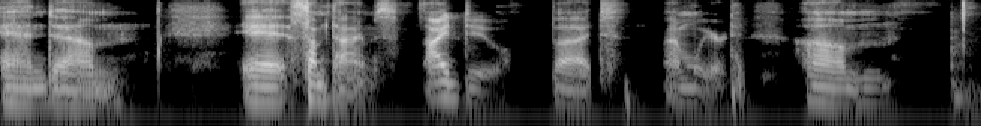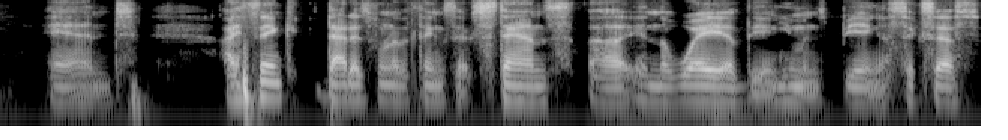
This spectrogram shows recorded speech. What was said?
And um, it, sometimes I do, but I'm weird. Um, and I think that is one of the things that stands uh, in the way of the Inhumans being a success,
